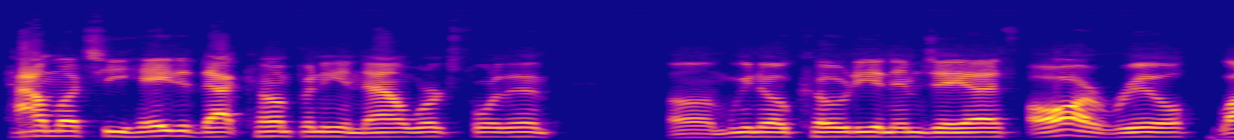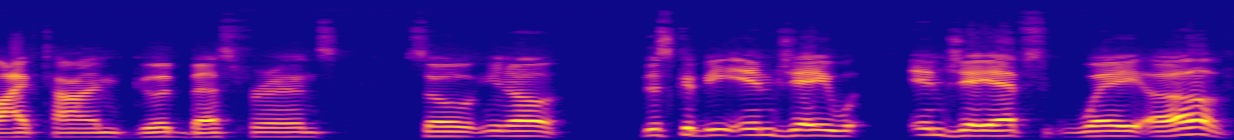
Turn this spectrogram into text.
how much he hated that company and now works for them. Um, we know Cody and MJF are real lifetime good best friends. So, you know, this could be MJ MJF's way of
